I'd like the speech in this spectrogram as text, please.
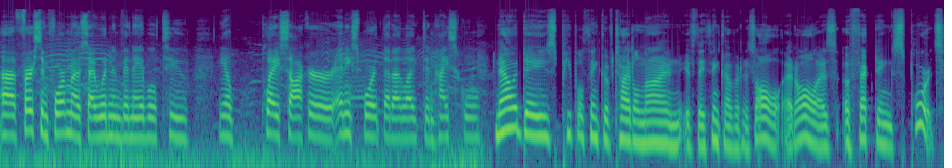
uh, first and foremost, I wouldn't have been able to, you know, play soccer or any sport that I liked in high school. Nowadays, people think of Title IX, if they think of it as all at all, as affecting sports,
